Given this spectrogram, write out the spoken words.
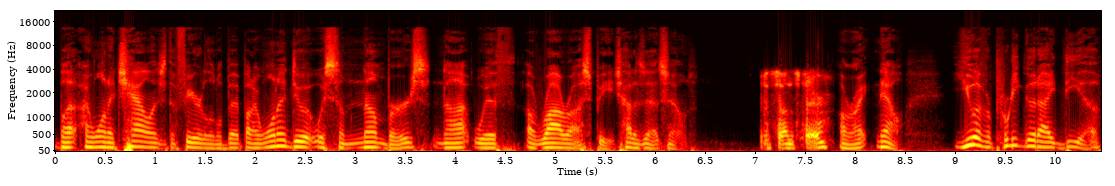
But I want to challenge the fear a little bit. But I want to do it with some numbers, not with a rah rah speech. How does that sound? It sounds fair. All right. Now, you have a pretty good idea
